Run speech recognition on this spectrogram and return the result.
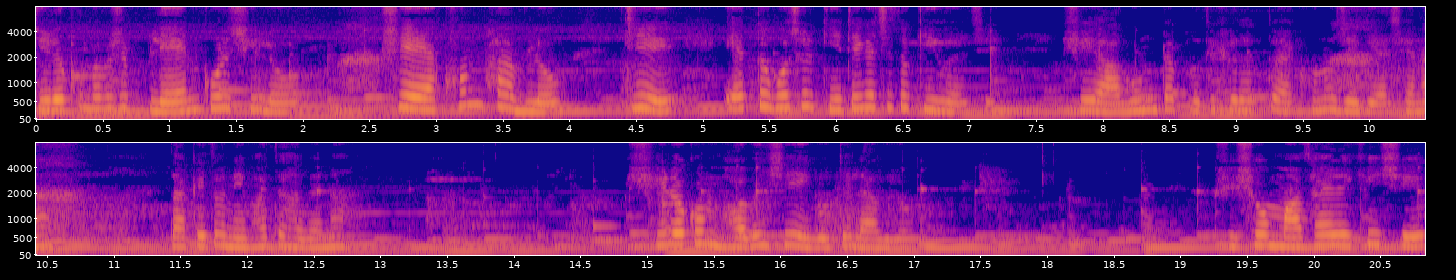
যেরকমভাবে সে প্ল্যান করেছিল, সে এখন ভাবলো যে এত বছর কেটে গেছে তো কি হয়েছে? সেই আগুনটা প্রতিশোধের তো এখনও জেগে আছে না? তাকে তো নেভাতে হবে না? সেরকমভাবেই সে এগোতে লাগল। সেসব মাথায় রেখে সে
